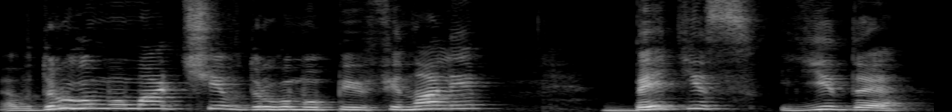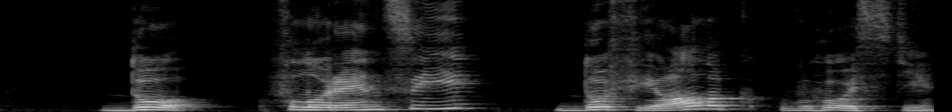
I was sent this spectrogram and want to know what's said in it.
В другому матчі, в другому півфіналі, Бетіс їде до Флоренції, до фіалок в гості.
